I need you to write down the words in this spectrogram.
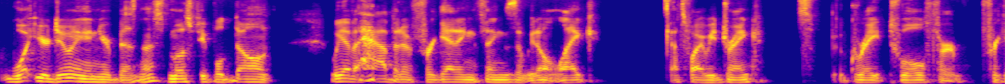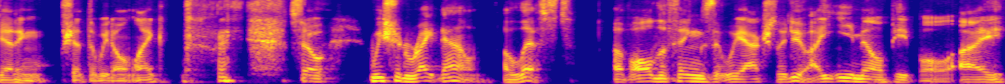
what you're doing in your business. Most people don't. We have a habit of forgetting things that we don't like that's why we drink. It's a great tool for forgetting shit that we don't like. so we should write down a list of all the things that we actually do. I email people. I,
